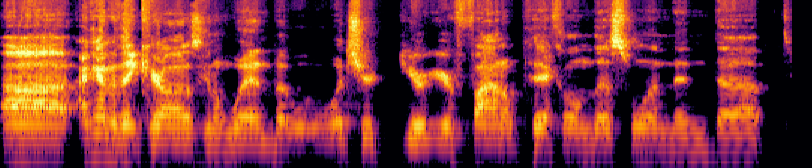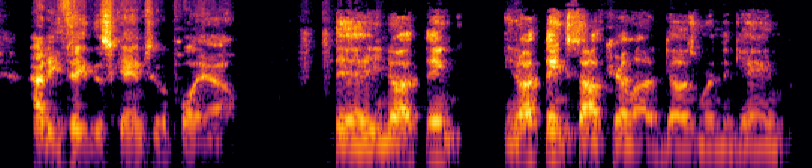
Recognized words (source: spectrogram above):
Uh, I kind of think Carolina's going to win, but what's your your your final pick on this one, and uh, how do you think this game's going to play out? Yeah, you know, I think you know, I think South Carolina does win the game.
